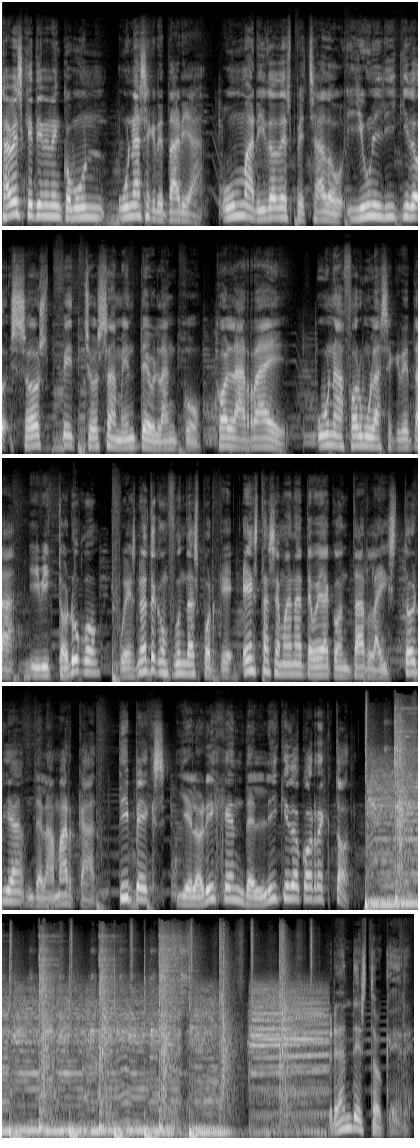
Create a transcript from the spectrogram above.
¿Sabes qué tienen en común una secretaria, un marido despechado y un líquido sospechosamente blanco? Con la RAE, una fórmula secreta y Víctor Hugo? Pues no te confundas porque esta semana te voy a contar la historia de la marca Tipex y el origen del líquido corrector. Brand Stoker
